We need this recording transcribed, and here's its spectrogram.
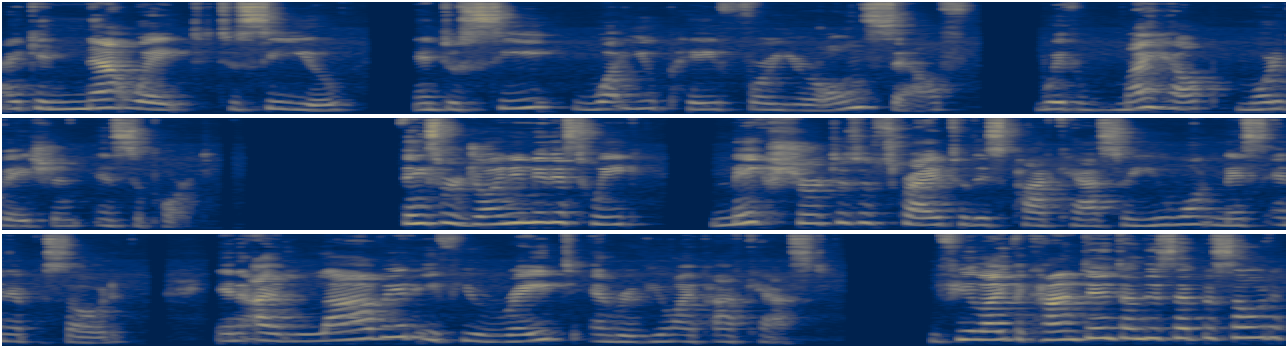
I cannot wait to see you and to see what you pay for your own self with my help, motivation, and support. Thanks for joining me this week. Make sure to subscribe to this podcast so you won't miss an episode. And I love it if you rate and review my podcast. If you like the content on this episode,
